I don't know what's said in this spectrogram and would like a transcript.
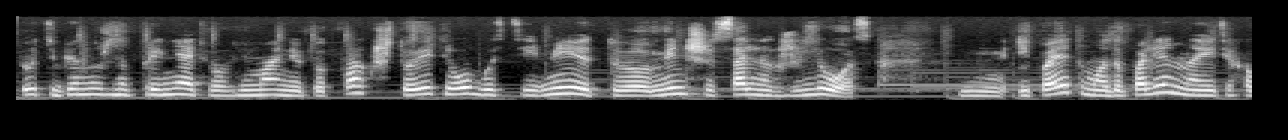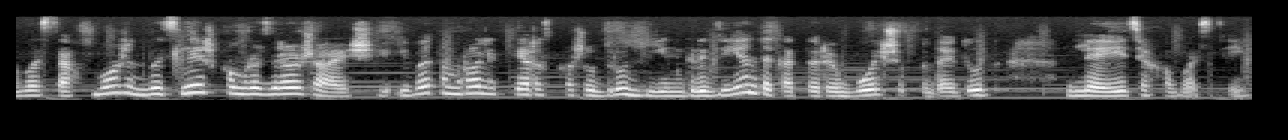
то тебе нужно принять во внимание тот факт, что эти области имеют э, меньше сальных желез. И поэтому адополен на этих областях может быть слишком раздражающий. И в этом ролике я расскажу другие ингредиенты, которые больше подойдут для этих областей.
